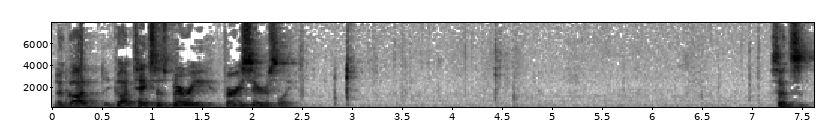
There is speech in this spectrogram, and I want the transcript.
Now, God, God takes this very, very seriously. Since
